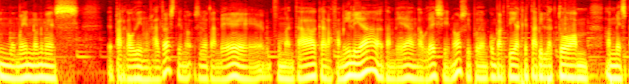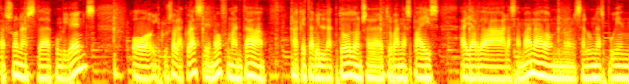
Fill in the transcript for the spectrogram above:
un moment no només per gaudir nosaltres, sinó, sinó també fomentar que la família també en gaudeixi, no? si podem compartir aquest hàbit lector amb, amb més persones de convivents o inclús a la classe, no? fomentar aquest hàbit lector doncs, eh, trobant espais al llarg de la setmana on els alumnes puguin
